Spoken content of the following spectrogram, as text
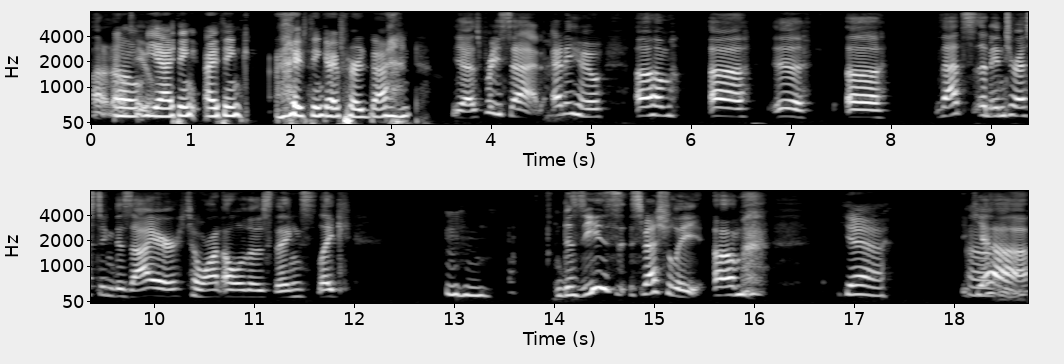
I don't know Oh if you. yeah, I think I think I think I've heard that. Yeah, it's pretty sad. Anywho, um, uh, uh, uh, that's an interesting desire to want all of those things. Like, hmm disease, especially. Um, Yeah, yeah.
